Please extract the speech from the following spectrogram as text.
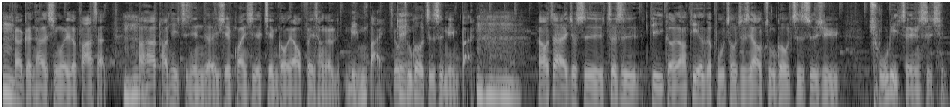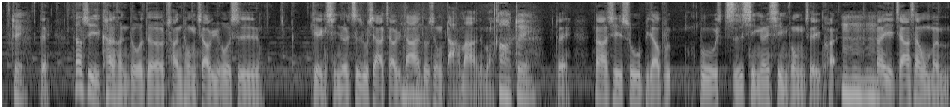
嗯，要跟他的行为的发展，嗯，还有他团体之间的一些关系的建构，要非常的明白，有足够的知识明白，嗯嗯，然后再来就是这是第一个，然后第二个步骤就是要足够知识去处理这件事情，对。对。当时看很多的传统教育或是典型的制度下的教育，大家都是用打骂的嘛，啊，对。对，那其实书比较不。不执行跟信奉这一块，嗯嗯嗯，那也加上我们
